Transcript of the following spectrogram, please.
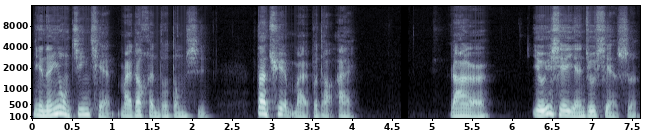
你能用金钱买到很多东西，但却买不到爱。然而，有一些研究显示，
